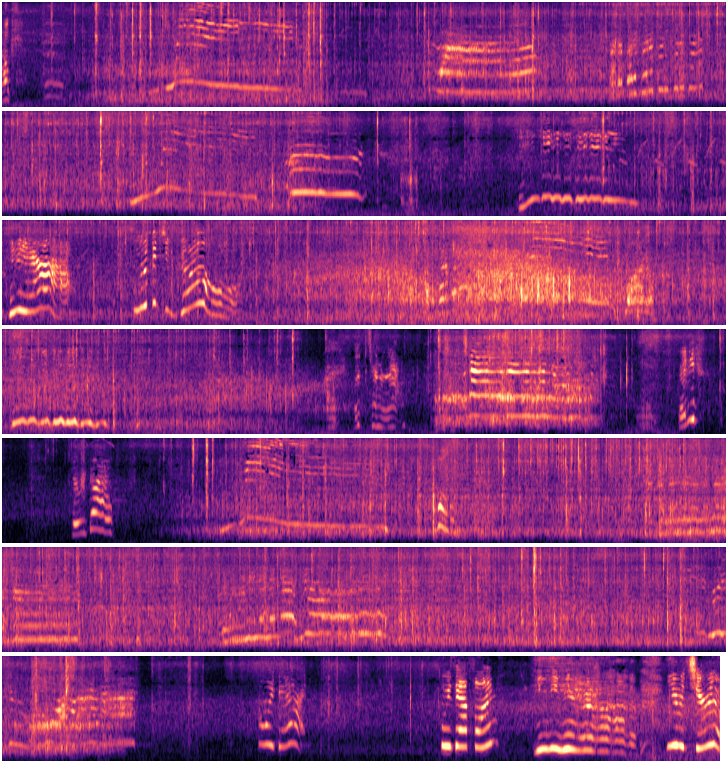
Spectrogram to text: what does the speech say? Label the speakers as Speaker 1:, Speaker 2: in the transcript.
Speaker 1: Okay. yeah. Look at you go. Let's turn around. Ready? Here we go. Was that fun? Yeah. You have a Cheerio.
